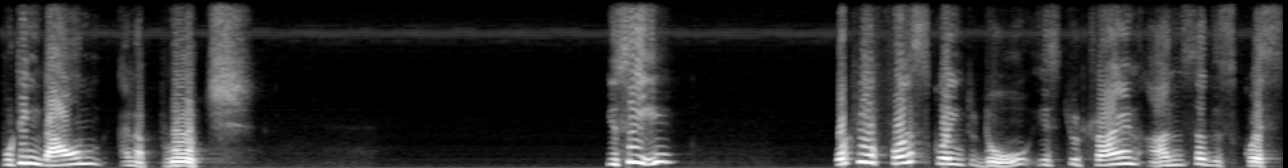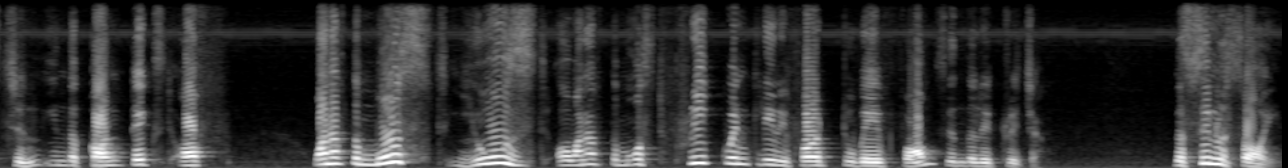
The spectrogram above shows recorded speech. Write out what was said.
putting down an approach. You see, what we are first going to do is to try and answer this question in the context of one of the most used or one of the most frequently referred to waveforms in the literature, the sinusoid.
